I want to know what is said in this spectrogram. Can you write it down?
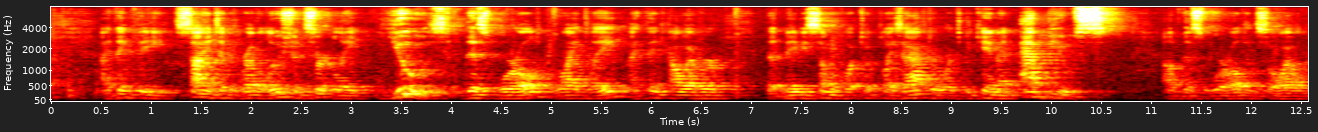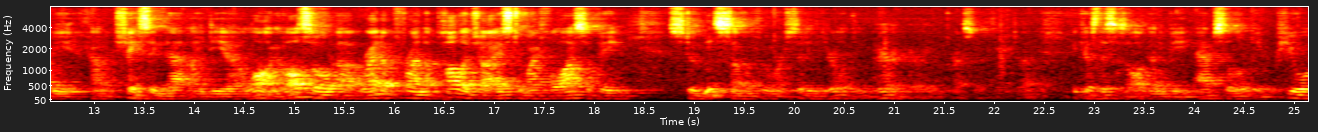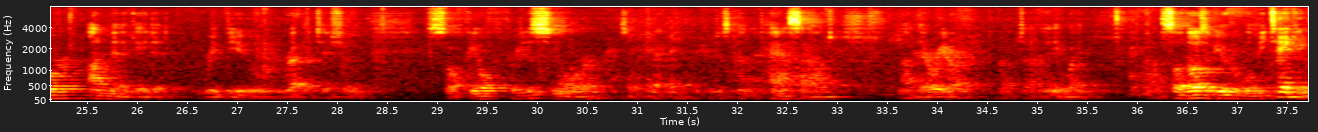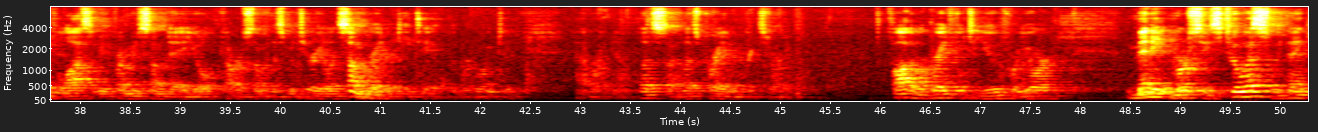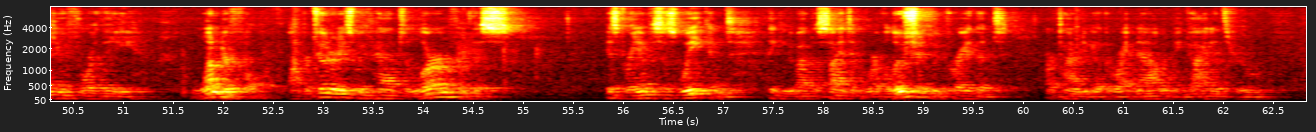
I think the scientific revolution certainly used this world rightly. I think, however, that maybe some of what took place afterwards became an abuse of this world, and so I'll be kind of chasing that idea along. I'll also, uh, right up front, apologize to my philosophy students, some of whom are sitting here looking very, very impressive, uh, because this is all going to be absolutely pure, unmitigated review, repetition. So feel free to snore. It's okay. You just kind of pass out. Uh, there we are. But uh, anyway, uh, so those of you who will be taking philosophy from me someday, you'll cover some of this material in some greater detail than we're going to have right now. Let's, uh, let's pray and get started. Father, we're grateful to you for your many mercies to us. We thank you for the wonderful opportunities we've had to learn from this History Emphasis Week and thinking about the scientific revolution. We pray that our time together right now would be guided through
